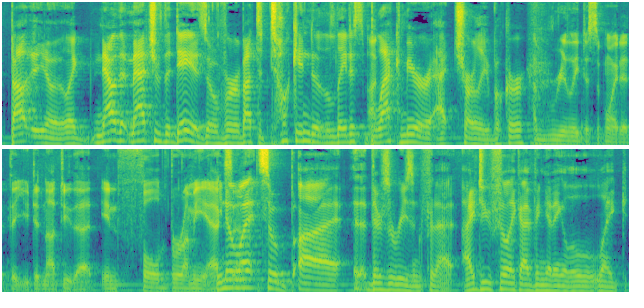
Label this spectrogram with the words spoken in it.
about you know, like now that match of the day is over, about to tuck into the latest Black Mirror at Charlie Brooker. I'm really disappointed that you did not do that in full Brummy accent. You know what? So uh, there's a reason for that. I do feel like I've been getting a little like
